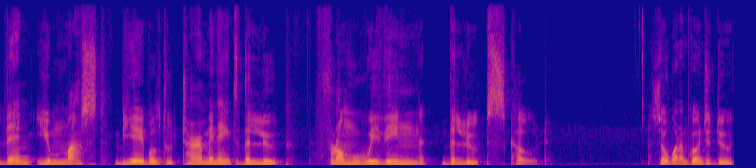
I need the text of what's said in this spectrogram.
then you must be able to terminate the loop from within the loop's code. So what I'm going to do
